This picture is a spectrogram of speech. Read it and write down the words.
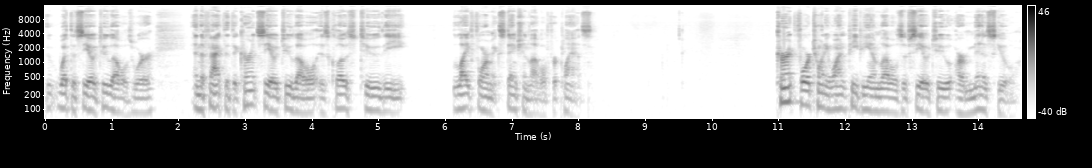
what the CO2 levels were, and the fact that the current CO2 level is close to the life form extinction level for plants. Current 421 ppm levels of CO2 are minuscule.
